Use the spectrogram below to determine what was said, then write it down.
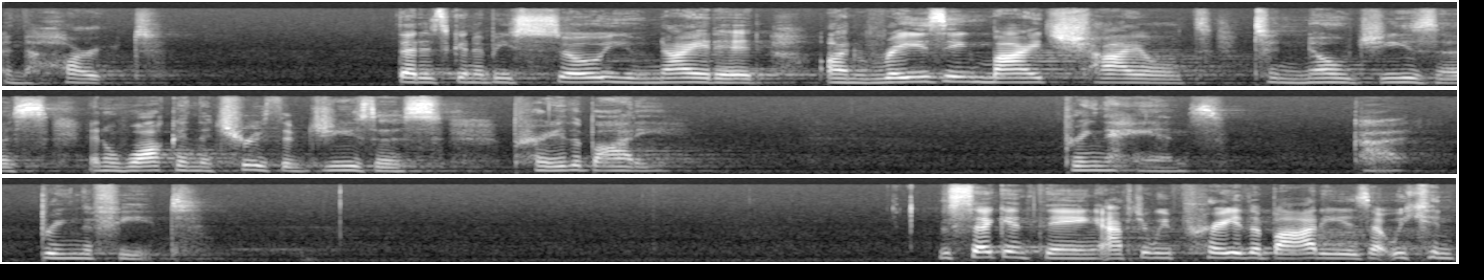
and the heart that is going to be so united on raising my child to know Jesus and walk in the truth of Jesus. Pray the body, bring the hands, God, bring the feet. The second thing, after we pray the body, is that we can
